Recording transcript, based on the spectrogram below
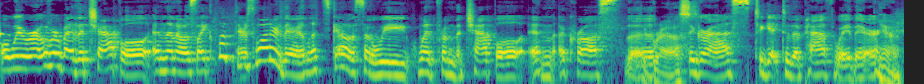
well, we were over by the chapel, and then I was like, "Look, there's water there. Let's go." So we went from the chapel and across the, The grass. the grass to get to the pathway there. Yeah.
